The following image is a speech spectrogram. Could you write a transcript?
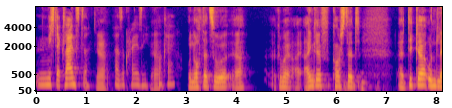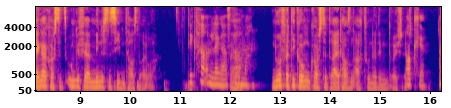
nicht der kleinste. Ja, Also crazy. Ja. Okay. und noch dazu, ja, guck mal, Ei- Eingriff kostet dicker und länger kostet ungefähr mindestens 7000 Euro. Dicker und länger, das kann Ja. man machen. Nur Verdickung kostet 3800 im Durchschnitt. Okay.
